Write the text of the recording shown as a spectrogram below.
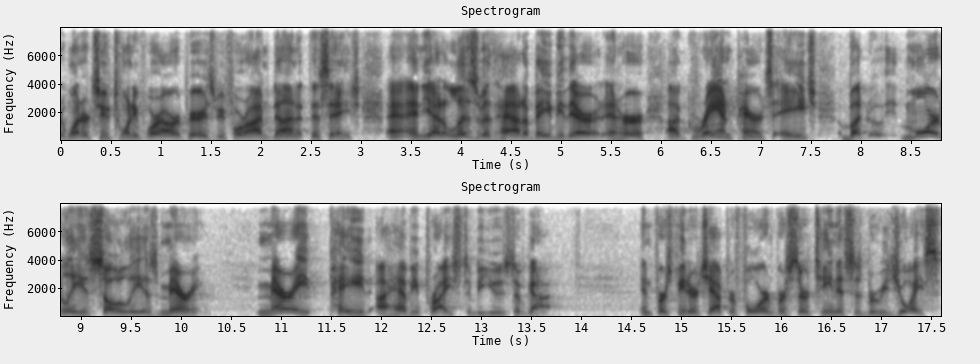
one or two 24 hour periods before I'm done at this age. And, and yet, Elizabeth had a baby there at, at her uh, grandparents' age, but morally solely is Mary. Mary paid a heavy price to be used of God. In 1 Peter chapter 4 and verse 13, it says, But rejoice,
